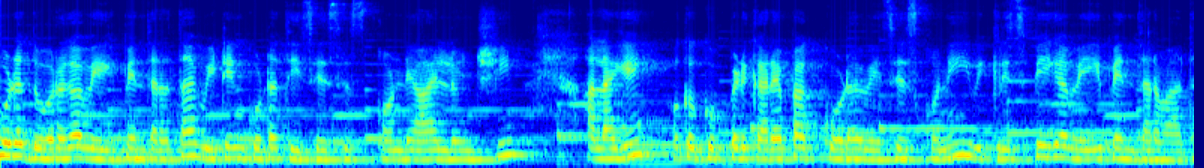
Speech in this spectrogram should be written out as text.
కూడా దూరగా వేగిపోయిన తర్వాత వీటిని కూడా తీసేసేసుకోండి ఆయిల్ నుంచి. అలాగే ఒక గుప్పెడి కరివేపాకు కూడా వేసేసుకొని ఇవి క్రిస్పీగా వేగిపోయిన తర్వాత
